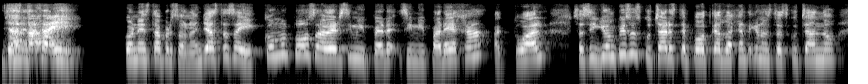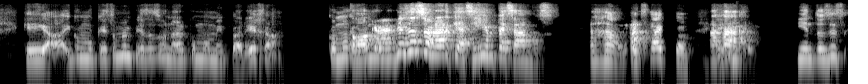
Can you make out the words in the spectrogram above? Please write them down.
Ya estás ahí. Con esta persona, ya estás ahí. ¿Cómo puedo saber si mi, si mi pareja actual, o sea, si yo empiezo a escuchar este podcast, la gente que nos está escuchando, que, ay, como que eso me empieza a sonar como mi pareja. Como que me empieza a sonar que así empezamos. Ajá, exacto. Ajá. Y, entonces,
